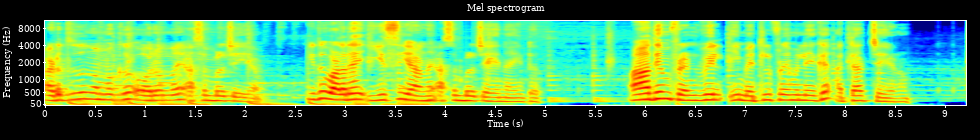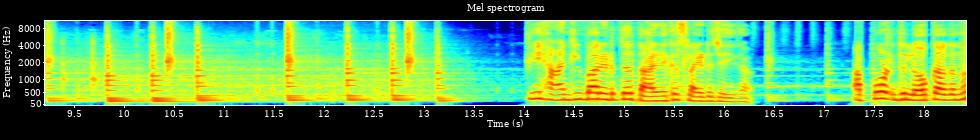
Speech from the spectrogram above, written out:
അടുത്തത് നമുക്ക് ഓരോന്നായി അസംബിൾ ചെയ്യാം. ഇത് വളരെ ഈസിയാണ് അസംബിൾ ചെയ്യാനായിട്ട്. ആദ്യം ഫ്രണ്ട് വീൽ ഈ മെറ്റൽ ഫ്രെയിമിലേക്ക് അറ്റാച്ച് ചെയ്യണം. ഈ ഹാൻഡിൽ ബാർ എടുത്ത് താഴേക്ക് സ്ലൈഡ് ചെയ്യുക. അപ്പോൾ ഇത് ലോക്ക് ആകുന്ന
